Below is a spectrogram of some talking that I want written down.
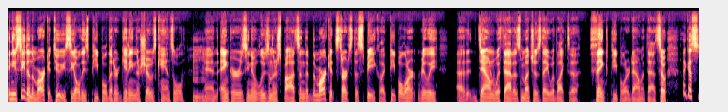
And you see it in the market too. You see all these people that are getting their shows canceled Mhm. and anchors, you know, losing their spots, and the, the market starts to speak. Like people aren't really uh, down with that as much as they would like to think people are down with that. So I guess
